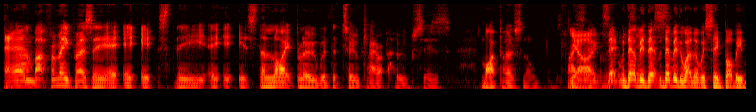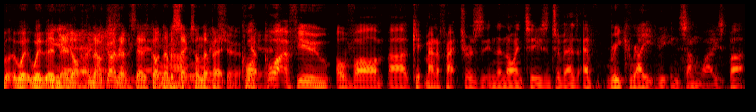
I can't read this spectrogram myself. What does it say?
and Um, but for me personally, it, it, it's the it, it's the light blue with the two claret hoops is my personal. Favourite. Yeah, I agree. that, that'll be that, that'll be the one that we see Bobby with, with and, and Yeah, often they'll go around the It's got number six on their back. Shirt. Quite, Yep. quite a few of our uh, kit manufacturers in the 90s and 2000s have recreated it in some ways, but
